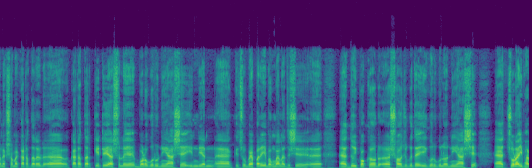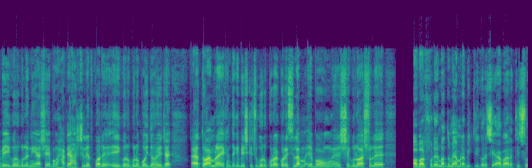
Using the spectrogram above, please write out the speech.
অনেক সময় কাটাতারের কাটাতার কেটে আসলে বড় গরু নিয়ে আসে। ইন্ডিয়ান কিছু ব্যাপারে এবং বাংলাদেশে দুই পক্ষর সহযোগিতায় এই গরুগুলো নিয়ে আসে চোরাইভাবে এই গরুগুলো নিয়ে আসে এবং হাটে হাসিলের পরে এই গরুগুলো বৈধ হয়ে যায়। তো আমরা এখান থেকে বেশ কিছু গরু ক্রয় করেছিলাম এবং সেগুলো আসলে আবার ফোনের মাধ্যমে আমরা বিক্রি করেছি, আবার কিছু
